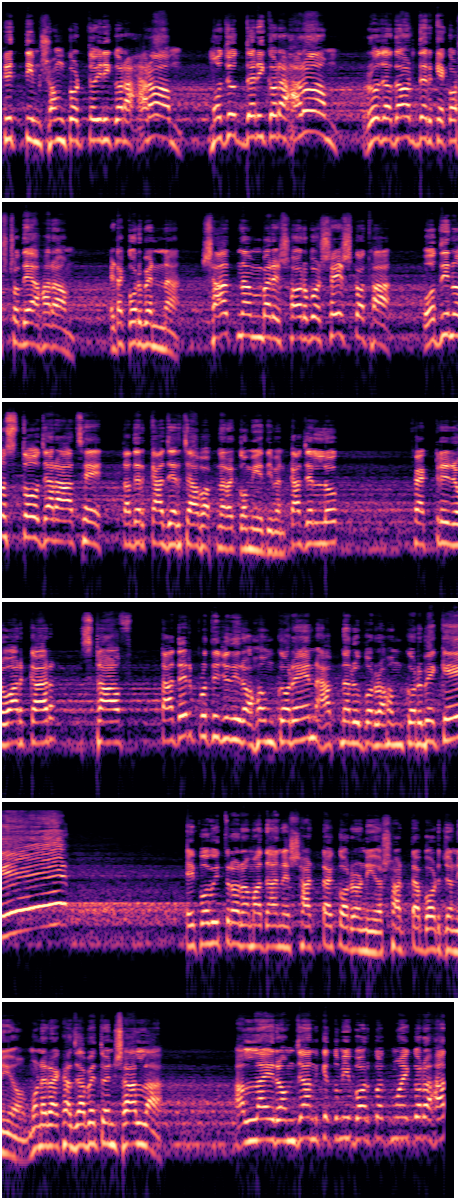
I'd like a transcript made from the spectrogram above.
কৃত্রিম সংকট তৈরি করা হারাম মজুদদারি করা হারাম, রোজাদারদেরকে কষ্ট দেয়া হারাম। এটা করবেন না। সাত নাম্বারে সর্বশেষ কথা, অধীনস্থ যারা আছে, তাদের কাজের চাপ আপনারা কমিয়ে দিবেন। কাজের লোক, ফ্যাক্টরির ওয়ার্কার, স্টাফ, তাদের প্রতি যদি রহম করেন, আপনার উপর রহম করবে কে? এই পবিত্র রমাদানে ষাটটা করণীয় ষাটটা বর্জনীয়। মনে রাখা যাবে তো ইনশাআল্লাহ। আল্লাহ রমজানকে তুমি বরকতময় করো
